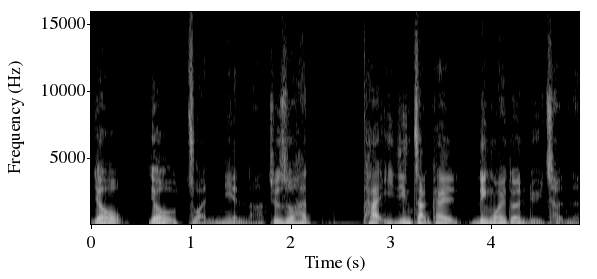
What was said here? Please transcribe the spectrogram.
要要转念呐，就是说他他已经展开另外一段旅程了，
